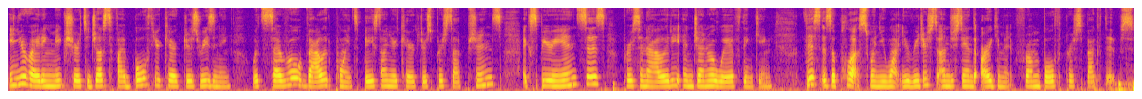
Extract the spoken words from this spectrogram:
In your writing, make sure to justify both your characters' reasoning with several valid points based on your character's perceptions, experiences, personality, and general way of thinking. This is a plus when you want your readers to understand the argument from both perspectives.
